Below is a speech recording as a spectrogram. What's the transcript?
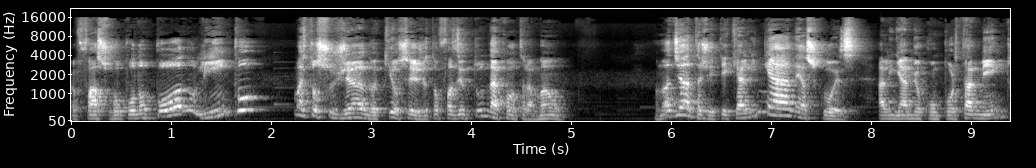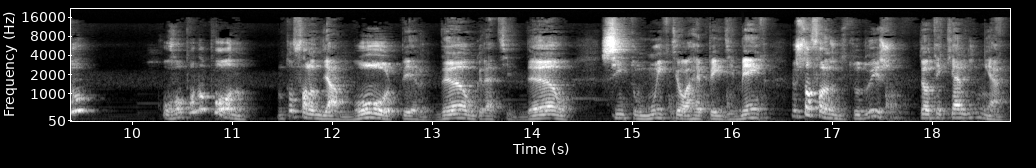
Eu faço Roponopono, limpo, mas estou sujando aqui, ou seja, estou fazendo tudo na contramão. Não adianta, a gente tem que alinhar né, as coisas. Alinhar meu comportamento com o Roponopono. Não estou falando de amor, perdão, gratidão, sinto muito que é o arrependimento. Não estou falando de tudo isso. Então eu tenho que alinhar.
